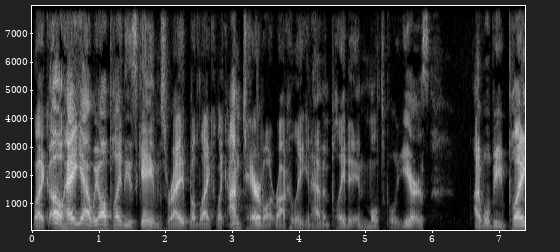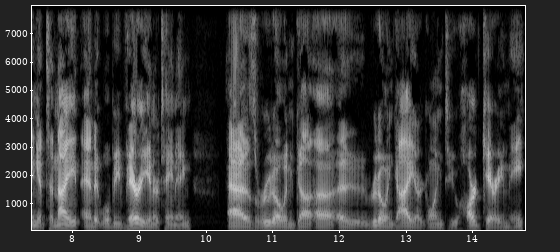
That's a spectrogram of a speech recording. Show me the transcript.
Like, oh, hey, yeah, we all play these games, right? But like, like I'm terrible at Rocket League and haven't played it in multiple years. I will be playing it tonight, and it will be very entertaining. As Rudo and Gu- uh, uh, Rudo and Guy are going to hard carry me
